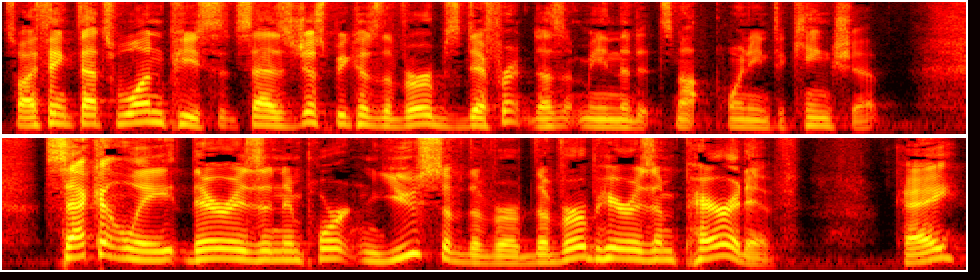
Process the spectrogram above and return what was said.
So I think that's one piece that says just because the verb's different doesn't mean that it's not pointing to kingship. Secondly, there is an important use of the verb. The verb here is imperative. Okay?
